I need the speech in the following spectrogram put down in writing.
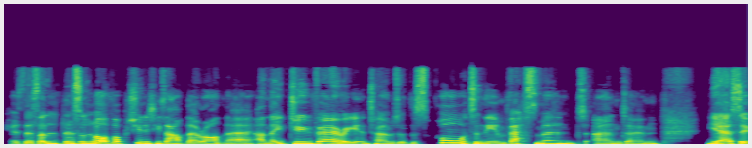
because there's a there's a lot of opportunities out there aren't there and they do vary in terms of the support and the investment and um yeah. So,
